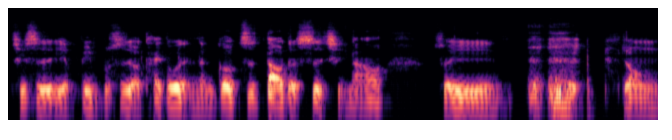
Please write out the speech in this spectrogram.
其实也并不是有太多人能够知道的事情，然后所以 这种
